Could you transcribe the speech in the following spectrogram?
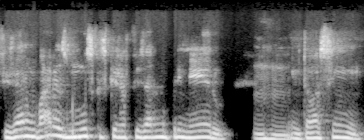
fizeram várias músicas que já fizeram no primeiro. Uhum. Então, assim,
